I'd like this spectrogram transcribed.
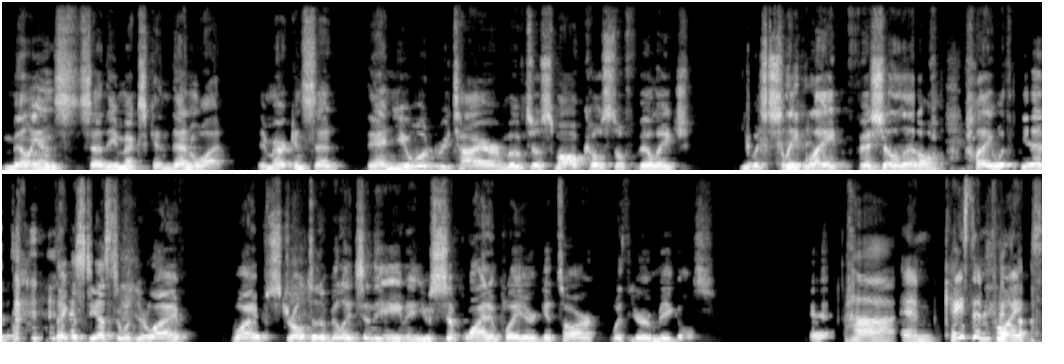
Millions, said the Mexican. Then what? The American said, Then you would retire, move to a small coastal village. You would sleep late, fish a little, play with kids, take a siesta with your wife, wife, stroll to the village in the evening, you sip wine and play your guitar with your amigos. And, huh, and case in point, yeah.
